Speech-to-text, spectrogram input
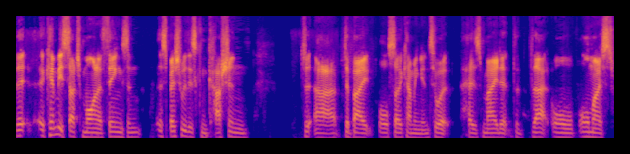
it can be such minor things, and especially with this concussion uh, debate also coming into it, has made it that that all almost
